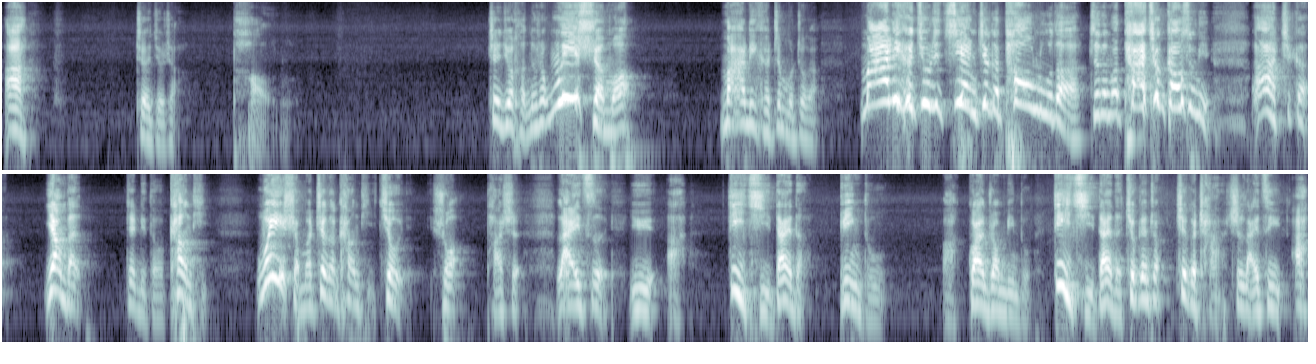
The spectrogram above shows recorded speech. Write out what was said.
啊，这就叫套路。这就很多人说，为什么马里克这么重要？马里克就是建这个套路的，知道吗？他就告诉你啊，这个样本这里头抗体。为什么这个抗体就说它是来自于啊第几代的病毒，啊，冠状病毒第几代的，就跟这这个茶是来自于啊，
